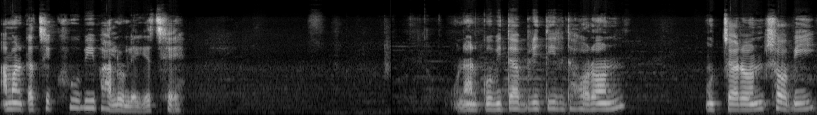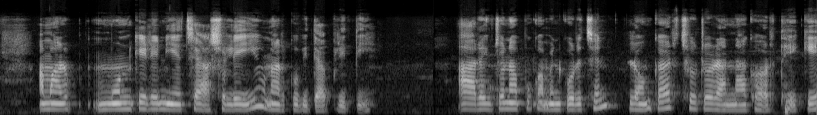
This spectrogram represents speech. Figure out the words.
আমার কাছে খুবই ভালো লেগেছে। ওনার কবিতা আবৃত্তির ধরন, উচ্চারণ সবই আমার মন কেড়ে নিয়েছে আসলেই ওনার কবিতা আবৃত্তি। আর একজন আপু কমেন্ট করেছেন, লঙ্কার ছোট রান্নাঘর থেকে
